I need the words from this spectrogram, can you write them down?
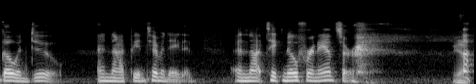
go and do, and not be intimidated and not take no for an answer. yeah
